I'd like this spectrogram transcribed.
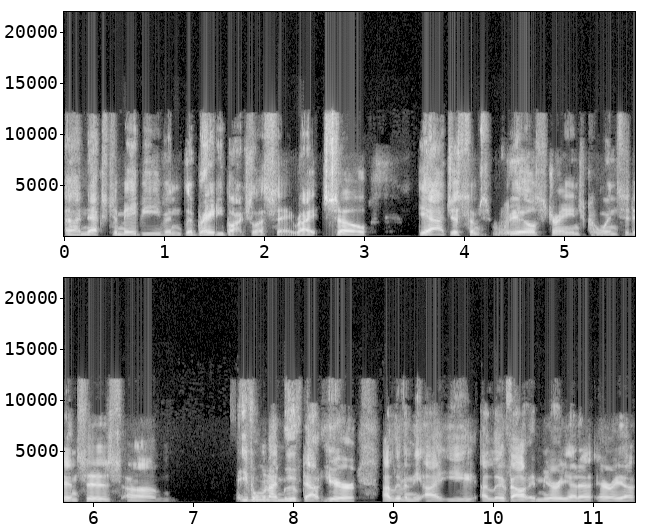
uh, next to maybe even the Brady Bunch, let's say, right? So, yeah, just some real strange coincidences. Um, even when I moved out here, I live in the IE. I live out in Murrieta area.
